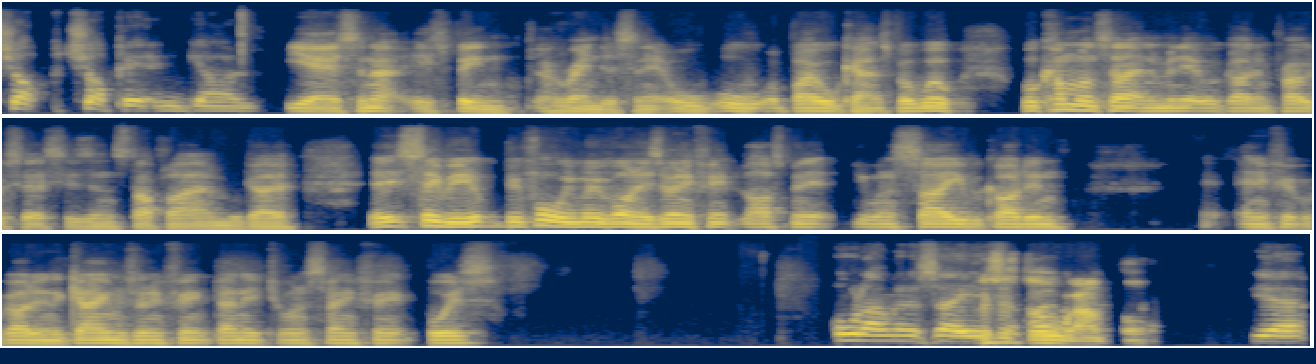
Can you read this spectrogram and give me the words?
chop chop it and go. Yeah, it's that it's been horrendous, and it all, all by all counts. But we'll we'll come on to that in a minute regarding processes and stuff like that. And we'll go. Uh, Stevie, before we move on, is there anything last minute you want to say regarding anything regarding the games or anything? Danny, do you want to say anything, boys? All I'm going to say It was is just all round. Yeah,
